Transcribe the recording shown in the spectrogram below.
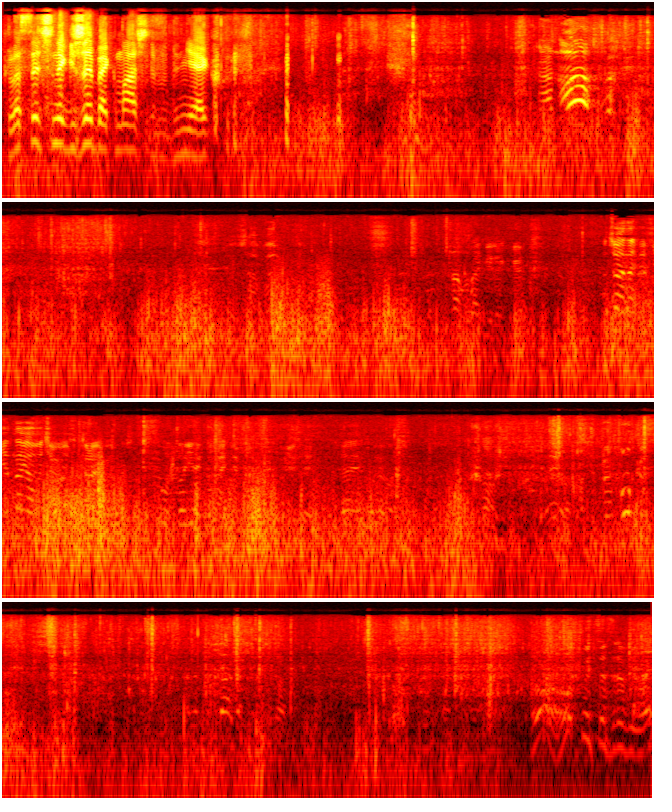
Klasyczny grzybek masz w dnie, kurwa. A no! No najpierw jednego wyciągnąć, którego? O, to jego najpierw. Daj, wyłącz. No, O, uchwyt co zrobiłeś?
